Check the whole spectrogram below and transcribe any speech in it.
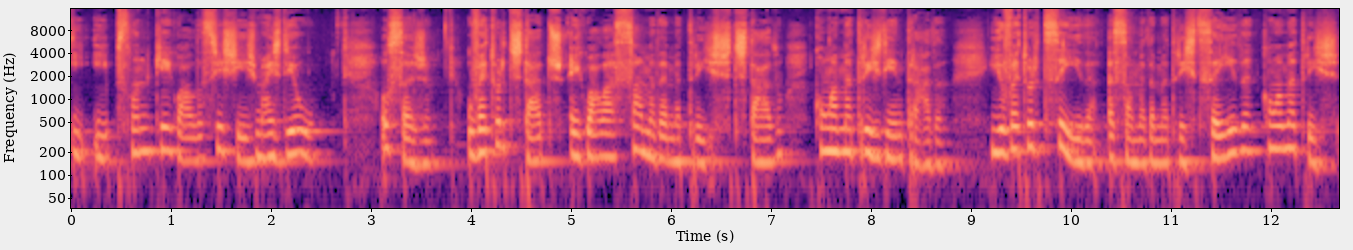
e y, que é igual a cx mais du. Ou seja, o vetor de estados é igual à soma da matriz de estado com a matriz de entrada, e o vetor de saída, a soma da matriz de saída com a matriz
